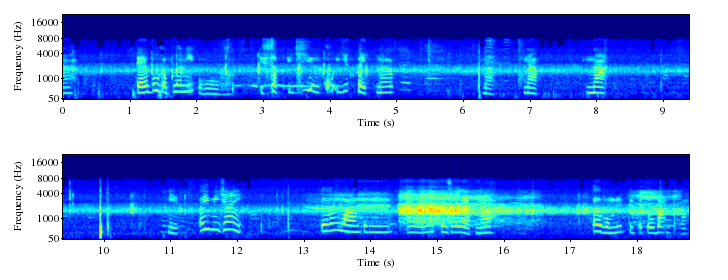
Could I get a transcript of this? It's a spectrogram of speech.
นะ แต่พูดกับเพื่อนนี่โอ้ไอสัตว์ไอเหี้ยโคตรไอ้เหี้ยเป็ดนะครับหนักหนักหนักนี่เอ้ยไม่ใช่เราต้องวางเป็นอะไรนะเป็นสลับเนาะเออผมได้ปิดประตูบ้านก่อน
